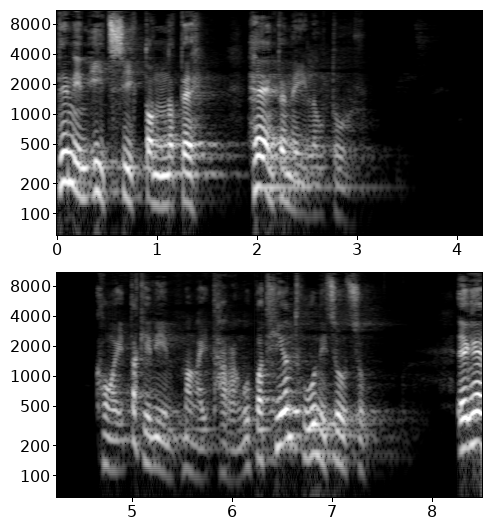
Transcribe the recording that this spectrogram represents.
tin in it sik ton na te heng te nei lo tur khongai takin in mangai tharang u pathian thu ni chu chu enge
